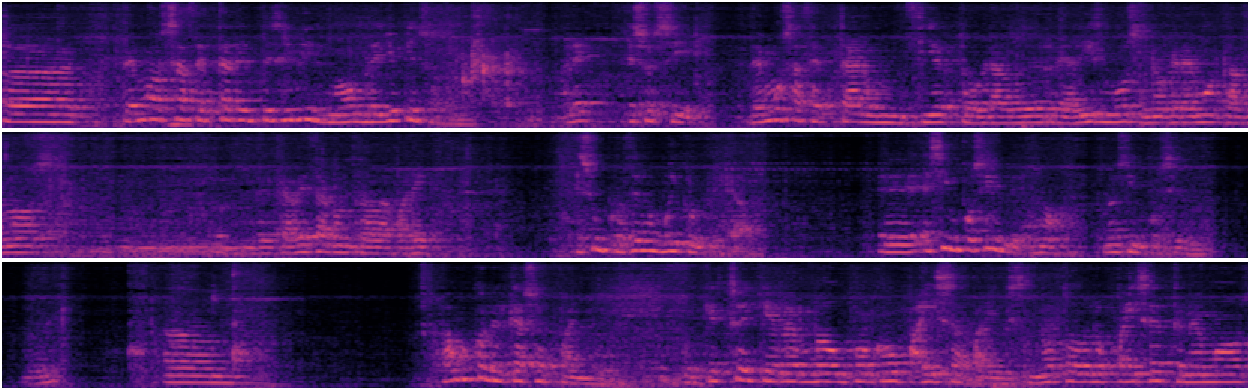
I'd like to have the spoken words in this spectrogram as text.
Ah, ¿Debemos aceptar el pesimismo? Hombre, yo pienso que no. Eso sí, debemos aceptar un cierto grado de realismo si no queremos darnos de cabeza contra la pared. Es un proceso muy complicado. Eh, ¿Es imposible? No, no es imposible. Am, Vamos con el caso español, porque esto hay que verlo un poco país a país. No todos los países tenemos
